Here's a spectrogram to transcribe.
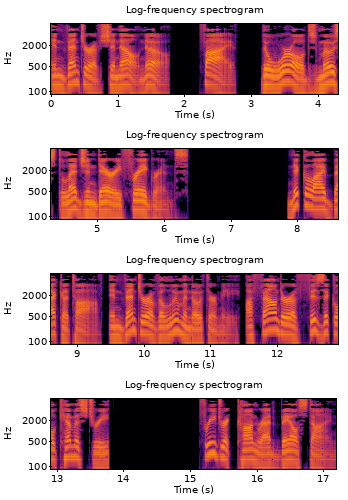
inventor of Chanel No. 5, the world's most legendary fragrance. Nikolai Beketov, inventor of aluminothermy, a founder of physical chemistry. Friedrich Conrad Beilstein,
